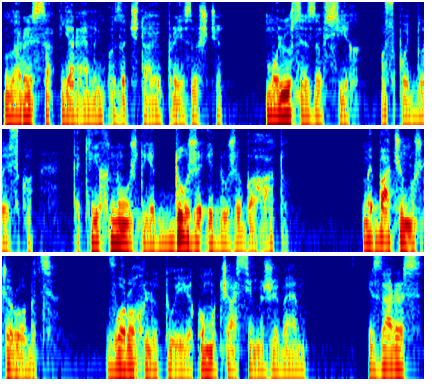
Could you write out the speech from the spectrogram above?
Лариса Яременко, зачитаю прізвище. Молюся за всіх, Господь близько. Таких нужд є дуже і дуже багато. Ми бачимо, що робиться. Ворог лютує, в якому часі ми живемо. І зараз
